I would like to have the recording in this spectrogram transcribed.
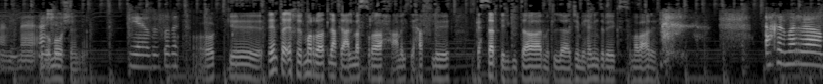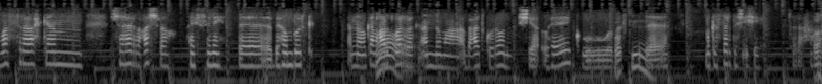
عن آه، أشهر. yeah بالضبط. okay. إمتى آخر مرة طلعتي على المسرح؟ عملتي حفلة؟ كسرتي الجيتار مثل جيمي هندريكس ما بعرف. آخر مرة مسرح كان شهر عشرة هاي السنة بهامبورغ. إنه كان عرض آه. برا كأنه مع أبعاد كورونا وأشياء وهيك وبس. okay. ما كسرتش إشي. بصراحة آه.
